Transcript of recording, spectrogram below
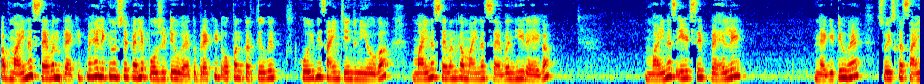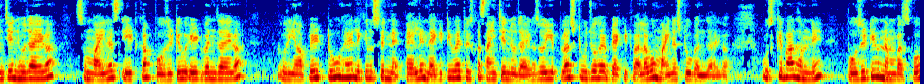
अब माइनस सेवन ब्रैकेट में है लेकिन उससे पहले पॉजिटिव है तो ब्रैकेट ओपन करते हुए कोई भी साइन चेंज नहीं होगा। माइनस सेवन का माइनस सेवन ही रहेगा। माइनस एट से पहले नेगेटिव है सो इसका साइन चेंज हो जाएगा। सो माइनस एट का पॉजिटिव एट बन जाएगा और यहाँ पे टू है लेकिन उससे ने, पहले नेगेटिव है तो इसका साइन चेंज हो जाएगा। सो ये प्लस टू जो है ब्रैकेट वाला वो माइनस टू बन जाएगा। उसके बाद हमने पॉजिटिव नंबर्स को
